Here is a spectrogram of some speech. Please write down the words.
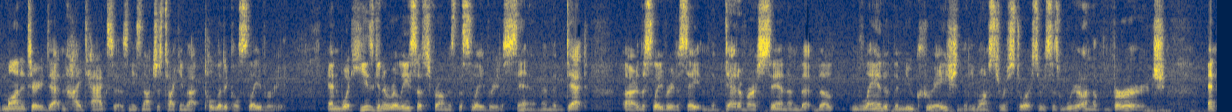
monetary debt and high taxes, and he's not just talking about political slavery. And what he's going to release us from is the slavery to sin and the debt, uh, or the slavery to Satan, the debt of our sin, and the, the land of the new creation that he wants to restore. So he says, We're on the verge. And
